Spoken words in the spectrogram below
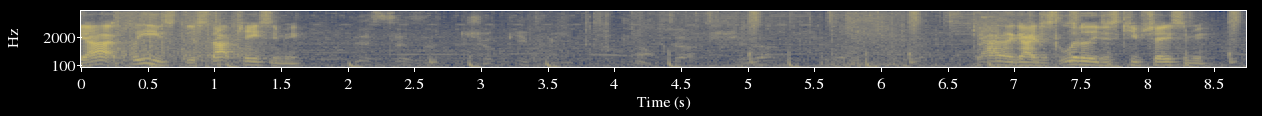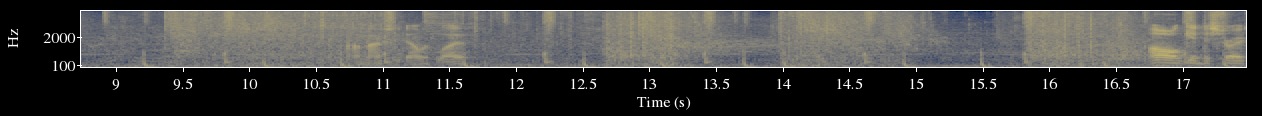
god. Please, just stop chasing me. God, that guy just literally just keeps chasing me. I'm actually done with life. Oh, get destroyed.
